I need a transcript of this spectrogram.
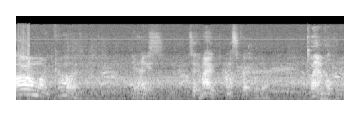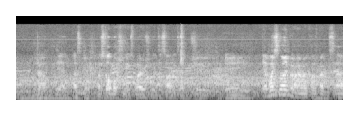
Oh my god. Yes. Took him out. I must have critical there. I am helping you. No, yeah. That's good. I stopped watching the explosion and decided to shoot. Yay. Yeah, my sniper ammo comes back uh,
